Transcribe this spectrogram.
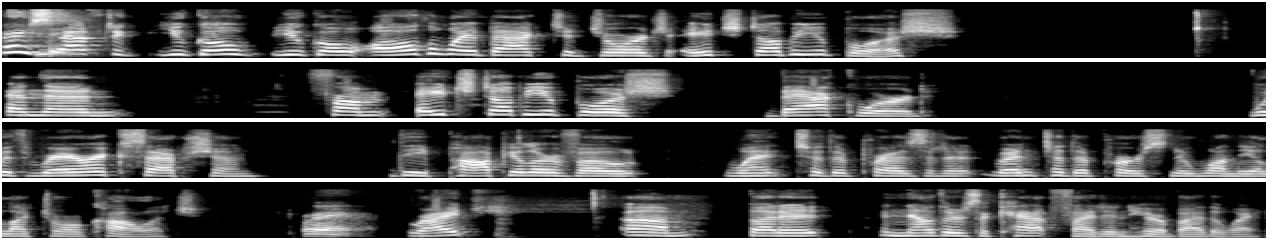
Crazy. You have to you go you go all the way back to George H.W. Bush. And then from H.W. Bush backward, with rare exception, the popular vote went to the president, went to the person who won the electoral college. Right. Right. Um, but it and now there's a cat fight in here, by the way.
